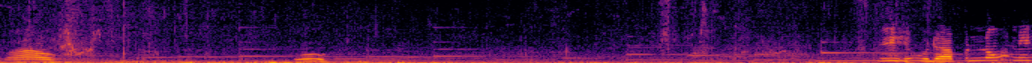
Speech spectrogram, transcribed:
Wow. Uh. Ih, udah penuh nih.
